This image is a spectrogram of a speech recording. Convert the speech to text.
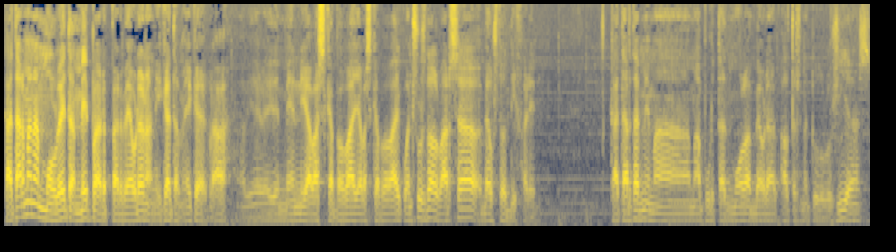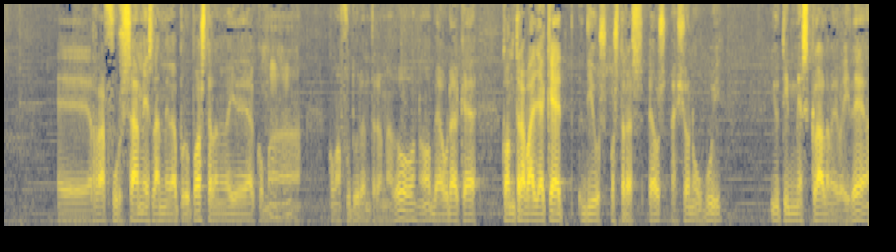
Qatar m'ha anat molt bé també per, per veure una mica també que, clar, evidentment ja vas cap avall, ja vas cap avall, quan surts del Barça veus tot diferent. Qatar també m'ha portat molt a veure altres metodologies, eh, reforçar més la meva proposta, la meva idea com a, com a futur entrenador, no? veure que com treballa aquest, dius, ostres, veus, això no ho vull, i ho tinc més clar la meva idea.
